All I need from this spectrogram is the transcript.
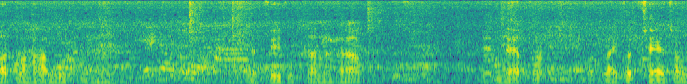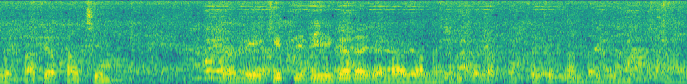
วัดมหาบุตรนะครับเอฟซีทุกท่านนะครับ เห็นแล้วก็กดไลค์กดแชร์ช่องหนุ่มพาเที่ยวพาชิมเดี๋ยวมีคลิปดีๆ ก็ได้จะมาทำให้เสนอกับเอฟซีทุกท่านได้ดูใหม่นะครับ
